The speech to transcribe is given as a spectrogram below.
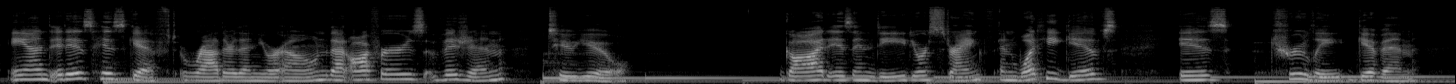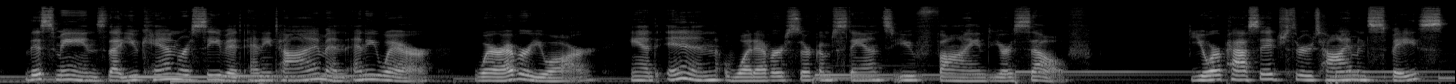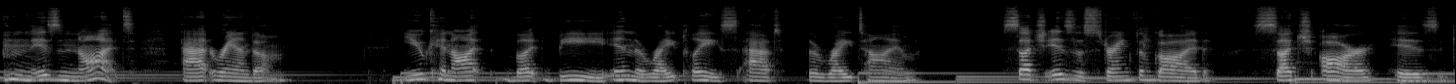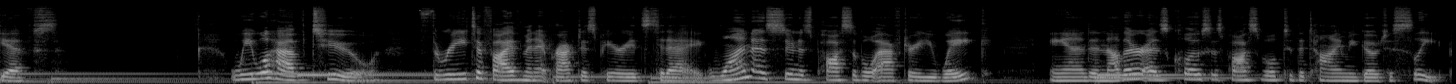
And it is His gift rather than your own that offers vision to you. God is indeed your strength, and what He gives is truly given. This means that you can receive it anytime and anywhere, wherever you are, and in whatever circumstance you find yourself. Your passage through time and space is not at random. You cannot but be in the right place at the right time. Such is the strength of God, such are his gifts. We will have two three to five minute practice periods today one as soon as possible after you wake, and another as close as possible to the time you go to sleep.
